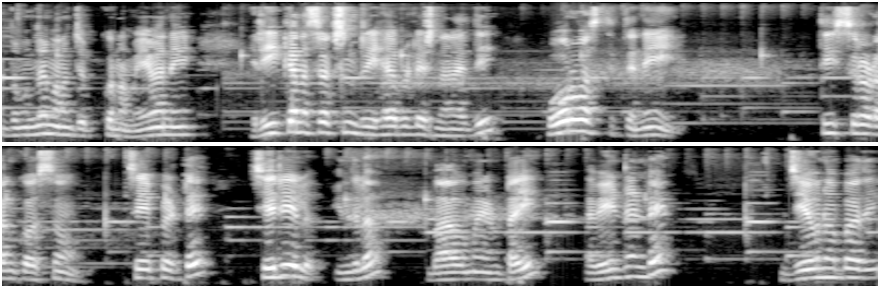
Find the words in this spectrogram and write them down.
ఇంతకుముందే మనం చెప్పుకున్నాం ఏమని? రీకన్స్ట్రక్షన్ రీహాబిలిటేషన్ అనేది పూర్వస్థితిని తీసుకురావడం కోసం చేపట్టే చర్యలు ఇందులో భాగమై ఉంటాయి. అవి ఏంటంటే జీవనోపాధి.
